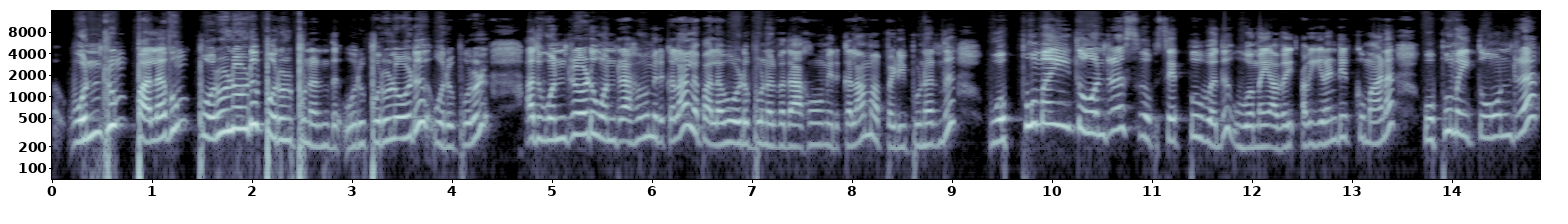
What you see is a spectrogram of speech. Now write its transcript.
ஒன்றும் பலவும் பொருளோடு பொருள் புணர்ந்து ஒரு பொருளோடு ஒரு பொருள் அது ஒன்றோடு ஒன்றாகவும் இருக்கலாம் இல்லை பலவோடு புணர்வதாகவும் இருக்கலாம் அப்படி புணர்ந்து ஒப்புமை தோன்ற செப்புவது உவமை. அவை அவை இரண்டிற்குமான ஒப்புமை தோன்ற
